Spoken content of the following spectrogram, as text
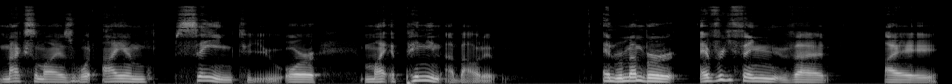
maximize what I am saying to you or my opinion about it. And remember everything that I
